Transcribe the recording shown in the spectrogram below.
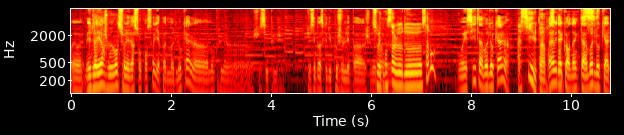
ouais, ouais. Mais d'ailleurs, je me demande sur les versions console, il n'y a pas de mode local euh, non plus. euh, je sais plus. Je sais pas parce que du coup, je l'ai pas. Je l'ai Sur les consoles de salon. Ouais, si, t'as un mode local Ah si, t'as Ah oui, d'accord, donc t'as un mode local.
